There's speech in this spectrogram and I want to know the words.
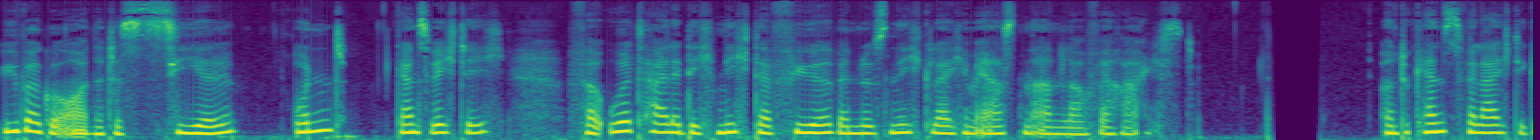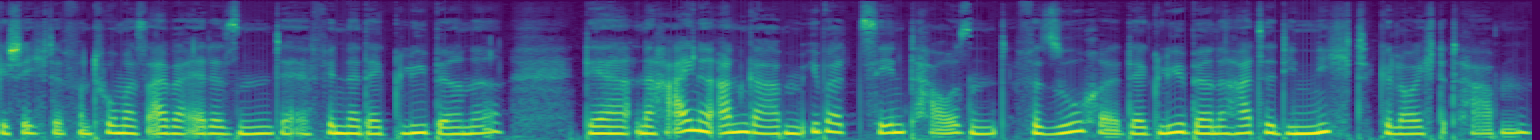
übergeordnetes Ziel und, ganz wichtig, verurteile dich nicht dafür, wenn du es nicht gleich im ersten Anlauf erreichst. Und du kennst vielleicht die Geschichte von Thomas Alva Edison, der Erfinder der Glühbirne, der nach eigenen Angaben über 10.000 Versuche der Glühbirne hatte, die nicht geleuchtet haben.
